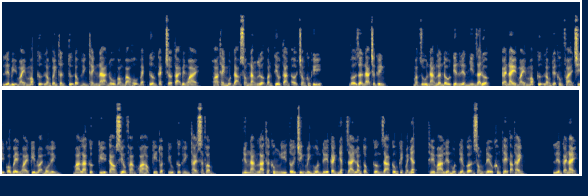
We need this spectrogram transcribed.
liền bị máy móc cự long quanh thân tự động hình thành nạ nổ vòng bảo hộ vách tường cách trở tại bên ngoài, hóa thành một đạo sóng năng lượng văn tiêu tán ở trong không khí. Vợ dân nạ trần kinh. Mặc dù nàng lần đầu tiên liền nhìn ra được, cái này máy móc cự long tuyệt không phải chỉ có bề ngoài kim loại mô hình, mà là cực kỳ cao siêu phàm khoa học kỹ thuật cứu cực hình thái sản phẩm. Nhưng nàng là thật không nghĩ tới chính mình hồn đế cảnh nhất giai long tộc cường giả công kích mạnh nhất, thế mà liền một điểm gợn sóng đều không thể tạo thành. Liền cái này,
